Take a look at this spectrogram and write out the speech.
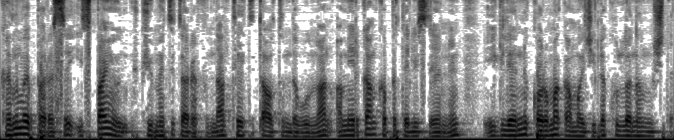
kanı ve parası İspanya hükümeti tarafından tehdit altında bulunan Amerikan kapitalistlerinin ilgilerini korumak amacıyla kullanılmıştı.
